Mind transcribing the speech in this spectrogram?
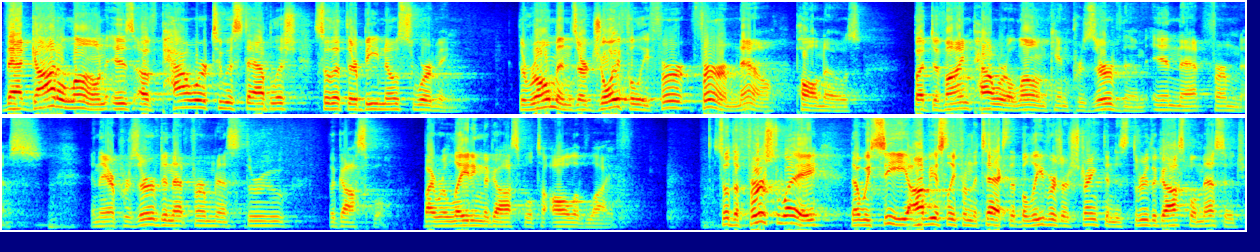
that God alone is of power to establish so that there be no swerving. The Romans are joyfully fir- firm now, Paul knows, but divine power alone can preserve them in that firmness. And they are preserved in that firmness through the gospel, by relating the gospel to all of life. So, the first way that we see, obviously from the text, that believers are strengthened is through the gospel message.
